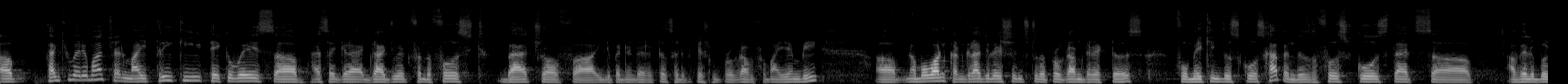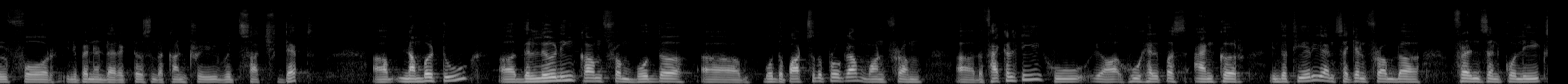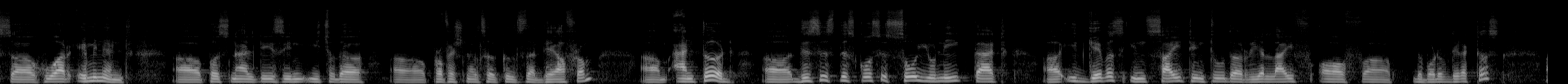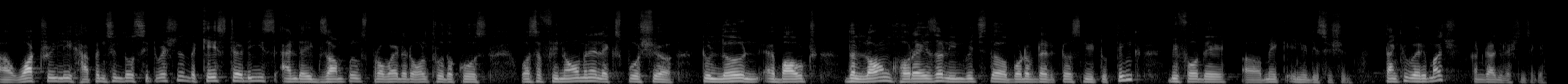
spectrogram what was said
Uh, thank you very much and my three key takeaways uh, as I gra graduate from the first batch of uh, independent director certification program from IIMB. Uh, number one, congratulations to the program directors for making this course happen. This is the first course that's available for independent directors in the country with such depth. Um, number two, uh, the learning comes from both the uh, both the parts of the program. One from uh, the faculty who uh, who help us anchor in the theory, and second from the friends and colleagues uh, who are eminent uh, personalities in each of the professional circles that they are from. Um, and third, this is this course is so unique that it gave us insight into the real life of the board of directors uh, what really happens in those situations. The case studies and the examples provided all through the course was a phenomenal exposure to learn about the long horizon in which the board of directors need to think before they uh, make any decision. Thank you very much. Congratulations again.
